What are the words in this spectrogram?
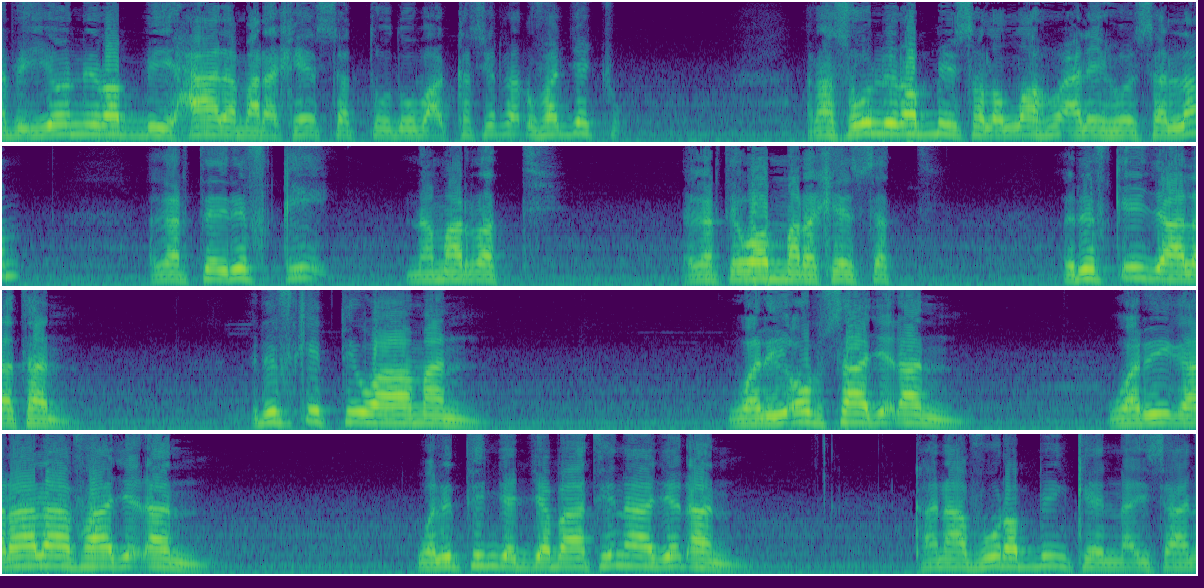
nabiyyoonni rabbii haala mara keessattuu duuba akkasirra dhufan jechu رسول ربي صلى الله عليه وسلم أجرت رفقي نمرت أجرت وام ركيست رفقي جالة رفقي تواما ولي أب ساجدا ولي غرالا فاجدا ولي تنججباتنا جدا كنافو ربي كأن إسان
